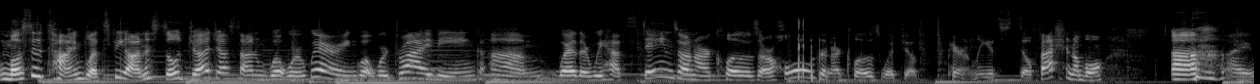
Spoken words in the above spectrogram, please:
most of the time, let's be honest, they'll judge us on what we're wearing, what we're driving, um, whether we have stains on our clothes or holes in our clothes, which apparently is still fashionable. Uh, I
